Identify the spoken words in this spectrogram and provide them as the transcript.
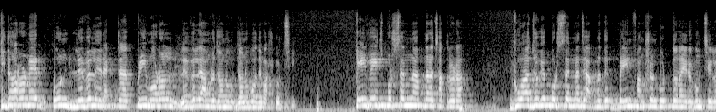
কি ধরনের, কোন লেভেলের একটা প্রি মডেল লেভেলে আমরা জন জনপদে বাস করছি? কেই বেঞ্চ পড়ছেন না আপনারা ছাত্ররা? গুহা যুগে পড়ছেন না যে আপনাদের ব্রেন ফাংশন করতো না, এরকম ছিল?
